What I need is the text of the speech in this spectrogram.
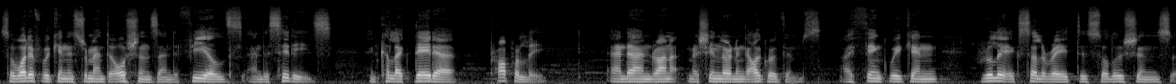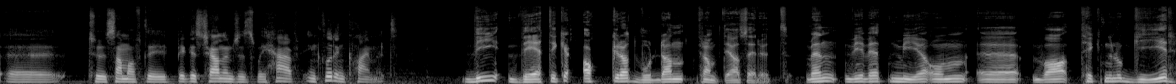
So, what if we can instrument the oceans and the fields and the cities and collect data properly and then run machine learning algorithms? I think we can really accelerate the solutions uh, to some of the biggest challenges we have, including climate. Vi vet ikke akkurat hvordan framtida ser ut, men vi vet mye om eh, hva teknologier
